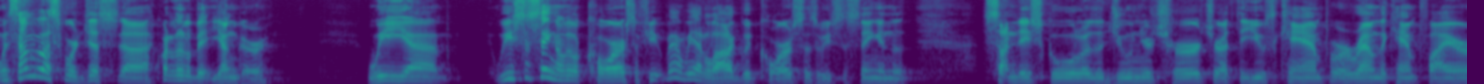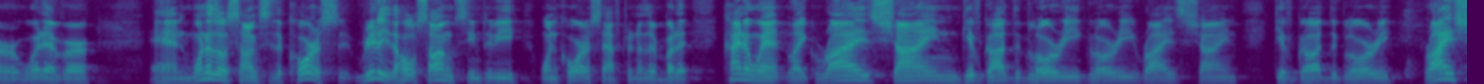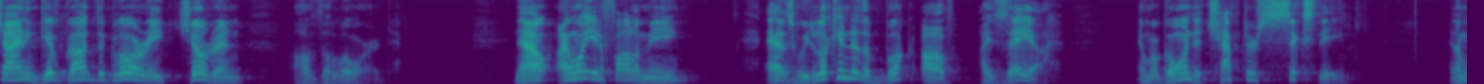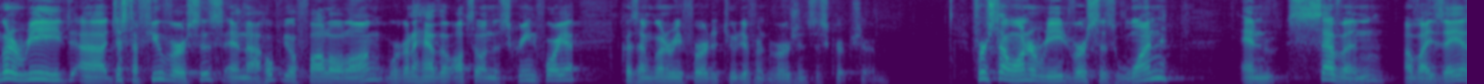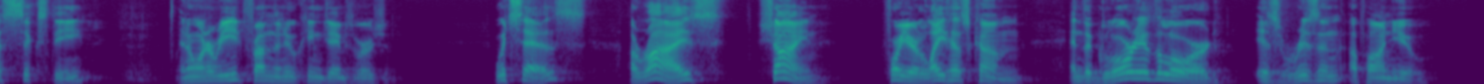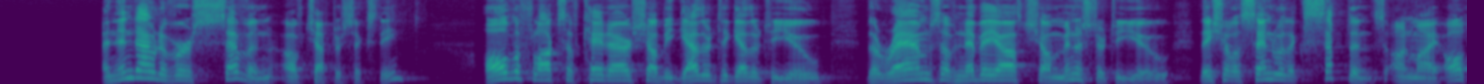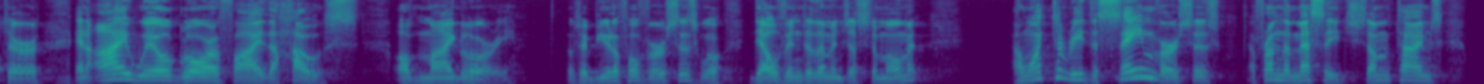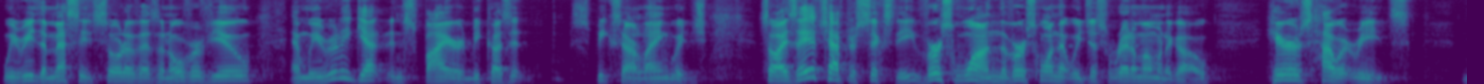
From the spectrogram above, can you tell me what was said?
When some of us were just uh, quite a little bit younger, we, uh, we used to sing a little chorus. A few, well, we had a lot of good choruses we used to sing in the Sunday school or the junior church or at the youth camp or around the campfire or whatever. And one of those songs, the chorus, really the whole song seemed to be one chorus after another, but it kind of went like rise, shine, give God the glory, glory, rise, shine, give God the glory. Rise, shine, and give God the glory, children of the Lord. Now, I want you to follow me as we look into the book of Isaiah, and we're going to chapter 60. And I'm going to read uh, just a few verses, and I hope you'll follow along. We're going to have them also on the screen for you because I'm going to refer to two different versions of Scripture. First, I want to read verses 1 and 7 of Isaiah 60, and I want to read from the New King James Version, which says, Arise, shine, for your light has come, and the glory of the Lord is risen upon you. And then down to verse 7 of chapter 60 All the flocks of Kedar shall be gathered together to you, the rams of Nebaioth shall minister to you. They shall ascend with acceptance on my altar, and I will glorify the house of my glory. Those are beautiful verses. We'll delve into them in just a moment. I want to read the same verses from the message. Sometimes we read the message sort of as an overview, and we really get inspired because it speaks our language. So, Isaiah chapter 60, verse 1, the verse 1 that we just read a moment ago, here's how it reads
